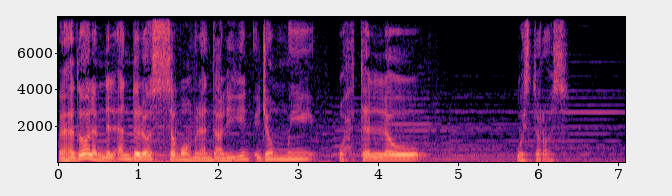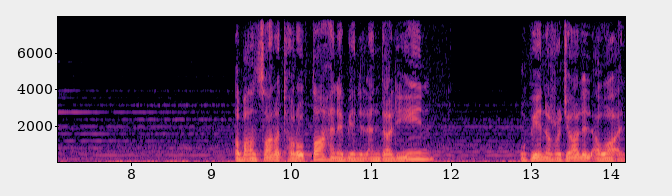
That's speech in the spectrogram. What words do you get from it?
فهذول من الأندلس سموهم الأنداليين إجمي واحتلوا ويستروس. طبعا صارت حروب طاحنة بين الأنداليين وبين الرجال الأوائل.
